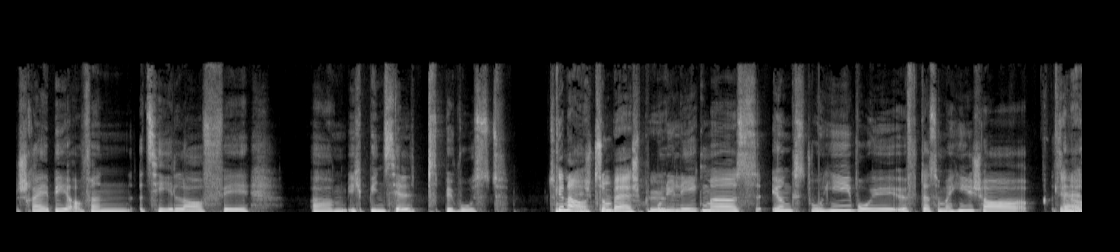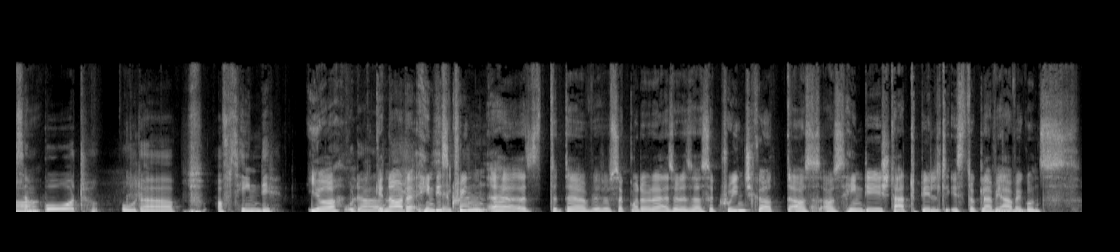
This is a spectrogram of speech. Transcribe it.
schreibe ich auf einen Zettel auf, äh, ähm, ich bin selbstbewusst. Zum genau, Beispiel. zum Beispiel. Und ich lege mir es irgendwo hin, wo ich öfters einmal hinschaue, sei es Genau. am Boot oder aufs Handy. Ja, Oder genau, der Handyscreen, äh, der, der, wie sagt man da, also das ein Screenshot aus, aus Handy-Stadtbild ist da, glaube ich, auch ganz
